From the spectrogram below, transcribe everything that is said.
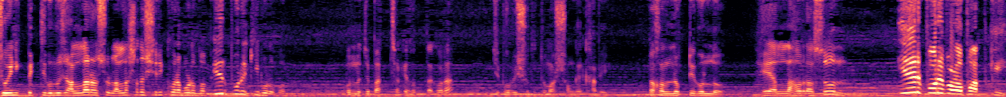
জৈনিক ব্যক্তি বলল যে আল্লাহ রসুল, আল্লাহর সাথে শরিক করা বড় পাপ। এরপরে কি বড় পাপ? বলল যে বাচ্চাকে হত্যা করা যে ভবিষ্যতে তোমার সঙ্গে খাবে। তখন লোকটি বলল, হে আল্লাহ রাসূল এরপরে বড় পাপ কি?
